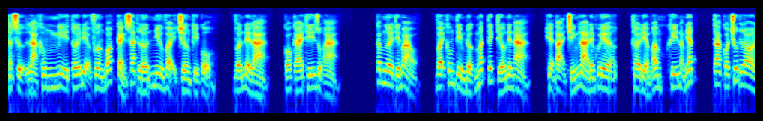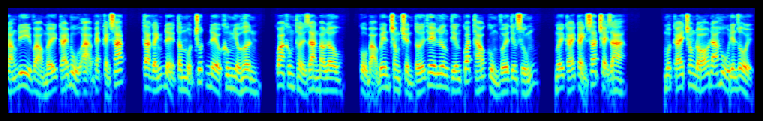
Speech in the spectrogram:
thật sự là không nghĩ tới địa phương bót cảnh sát lớn như vậy trường kỳ cổ, vấn đề là, có cái thí dụng à? Các ngươi tiến bảo vậy không tìm được mất tích thiếu niên à? Hiện tại chính là đêm khuya, thời điểm âm khí nặng nhất, ta có chút lo lắng đi vào mấy cái bù ạ à cảnh sát ta gánh để tâm một chút đều không nhiều hơn, qua không thời gian bao lâu, cổ bảo bên trong chuyển tới thê lương tiếng quát tháo cùng với tiếng súng, mấy cái cảnh sát chạy ra. Một cái trong đó đã hù điên rồi,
